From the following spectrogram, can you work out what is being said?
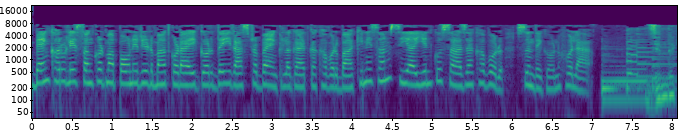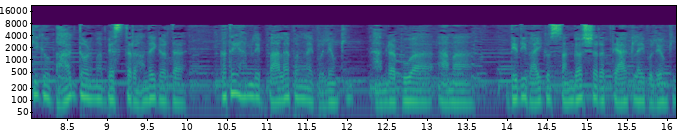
ब्याङ्कहरूले संकटमा पाउने ऋणमा कडाई गर्दै राष्ट्र ब्याङ्क लगायतका खबर बाँकी नै छन्। सीआईएनको साझा खबर सुन्दै गर्नुहोला। जिन्दगीको भागदौड़मा व्यस्त रहँदै गर्दा कतै हामीले बालापनलाई भुल्यौं कि? हाम्रा बुवा आमा दिदीभाइको संघर्ष र त्यागलाई भुल्यौं कि?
